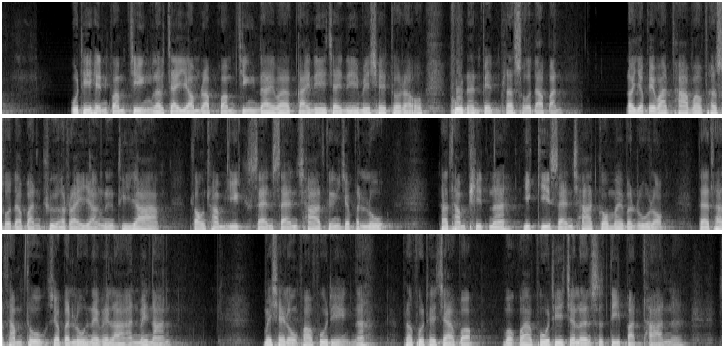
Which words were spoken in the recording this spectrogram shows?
ผู้ที่เห็นความจริงแล้วใจยอมรับความจริงได้ว่ากายนี้ใจนี้ไม่ใช่ตัวเรา ผู้นั้นเป็นพระโสดาบัน เราอย่าไปวาดภาพว่าพระโสดาบันคืออะไรอย่างหนึ่งที่ยาก ต้องทำอีกแสนแสนชาติถึงจะบรรลุ ถ้าทำผิดนะ อีกกี่แสนชาติก็ไม่บรรลุหรอก แต่ถ้าทำถูกจะบรรลุในเวลาอันไม่นาน ไม่ใช่หลวงพ่อพูดเองนะ พระพุทธเจ้าบอกบอกว่าผู้ที่เจริญสติปัฏฐานนะ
